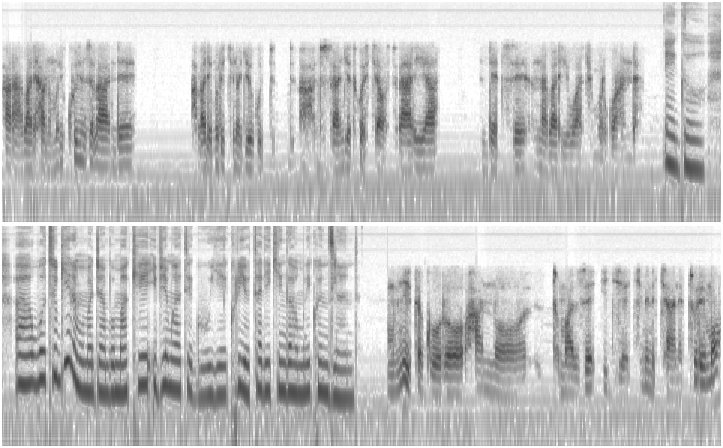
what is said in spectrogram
ari abari hano muri Queensland abari muri kino gihugu dusangiye twese cya australia ndetse n'abari iwacu mu rwanda. Ego. Wotubwira mu majambo make ibyo mwateguye kuri iyo tariki ngaho muri Queensland? Mu myiteguro hano tumaze igihe kinini cyane turimo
